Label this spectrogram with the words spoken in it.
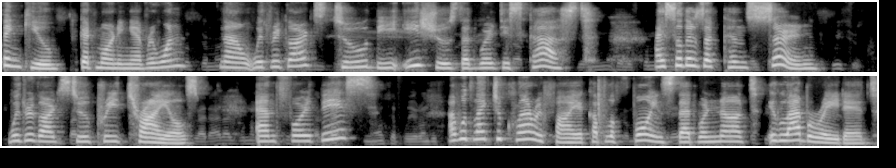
Thank you. Good morning, everyone. Now, with regards to the issues that were discussed, I saw there's a concern with regards to pre-trials. And for this, I would like to clarify a couple of points that were not elaborated.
